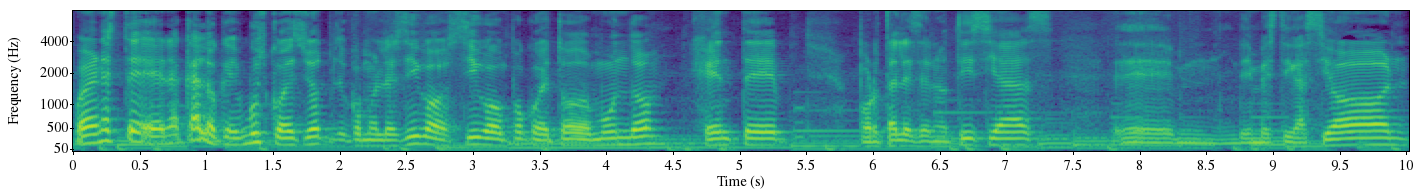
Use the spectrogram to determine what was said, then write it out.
Bueno, en este, en acá lo que busco es, yo como les digo, sigo un poco de todo mundo, gente, portales de noticias, em, de investigación,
